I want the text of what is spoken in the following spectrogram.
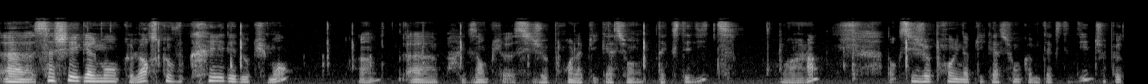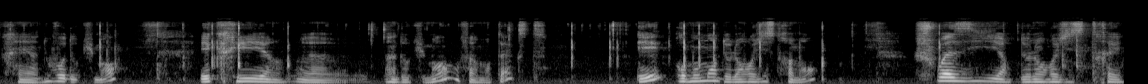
Euh, sachez également que lorsque vous créez des documents, hein, euh, par exemple si je prends l'application TextEdit, voilà, donc si je prends une application comme TextEdit, je peux créer un nouveau document, écrire euh, un document, enfin mon texte, et au moment de l'enregistrement, choisir de l'enregistrer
